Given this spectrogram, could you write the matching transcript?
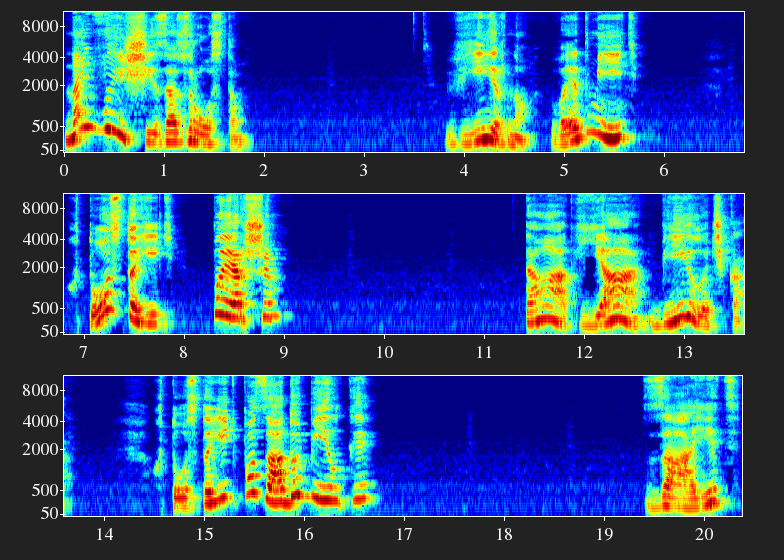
найвищий за зростом? Вірно, ведмідь. Хто стоїть першим? Так, я, білочка. Хто стоїть позаду білки? Заєць.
